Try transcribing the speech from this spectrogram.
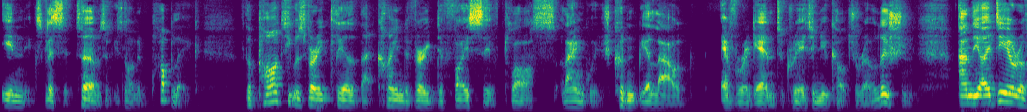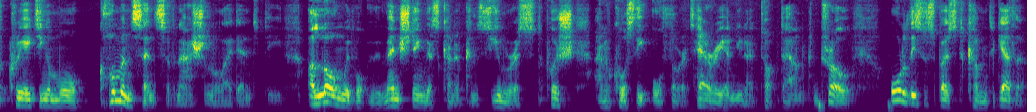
in explicit terms, at least not in public, the party was very clear that that kind of very divisive class language couldn't be allowed ever again to create a new cultural revolution. And the idea of creating a more common sense of national identity, along with what we've been mentioning, this kind of consumerist push, and of course the authoritarian, you know, top-down control, all of these are supposed to come together.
